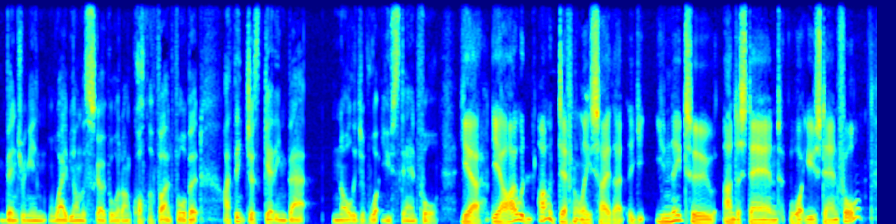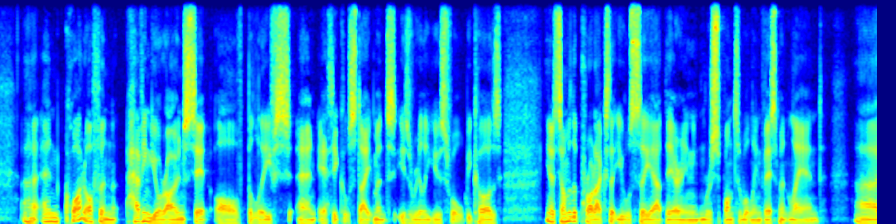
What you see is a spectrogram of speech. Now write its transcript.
venturing in way beyond the scope of what I'm qualified for. But I think just getting that knowledge of what you stand for. Yeah, yeah, I would, I would definitely say that you, you need to understand what you stand for, uh, and quite often having your own set of beliefs and ethical statements is really useful because, you know, some of the products that you will see out there in responsible investment land. Uh,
